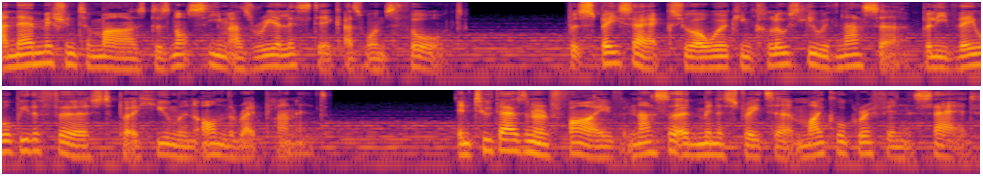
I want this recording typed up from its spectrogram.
and their mission to Mars does not seem as realistic as once thought. But SpaceX, who are working closely with NASA, believe they will be the first to put a human on the red planet. In 2005, NASA Administrator Michael Griffin said,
